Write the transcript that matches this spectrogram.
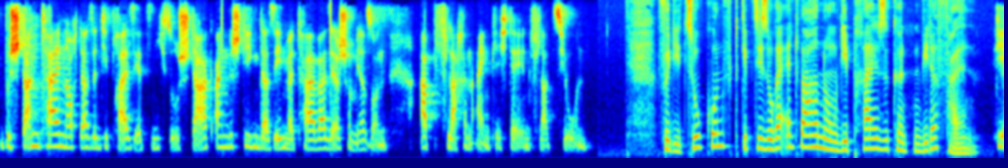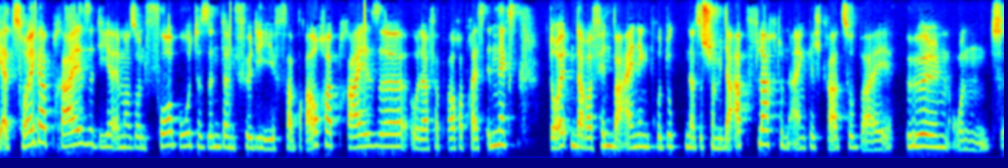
Bestandteilen noch. Da sind die Preise jetzt nicht so stark angestiegen. Da sehen wir teilweise ja schon wieder so ein Abflachen eigentlich der Inflation. Für die Zukunft gibt sie sogar Entwarnung, die Preise könnten wieder fallen. Die Erzeugerpreise, die ja immer so ein Vorbote sind dann für die Verbraucherpreise oder Verbraucherpreisindex, deuten darauf hin bei einigen Produkten, dass es schon wieder abflacht und eigentlich gerade so bei Ölen und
